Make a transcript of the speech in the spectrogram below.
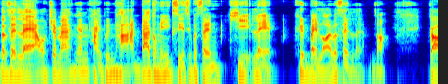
60%แล้วใช่ไหมเงื่อนไขพื้นฐานได้ตรงนี้อีก 40%คีเลตขึ้นไป 100%เลยเนาะก็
